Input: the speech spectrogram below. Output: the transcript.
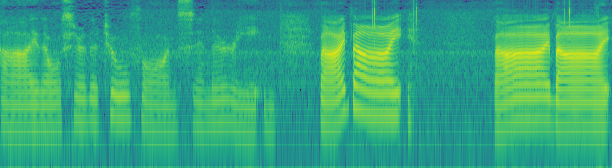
Hi, those are the two fawns and they're eating. Bye bye. Bye bye.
